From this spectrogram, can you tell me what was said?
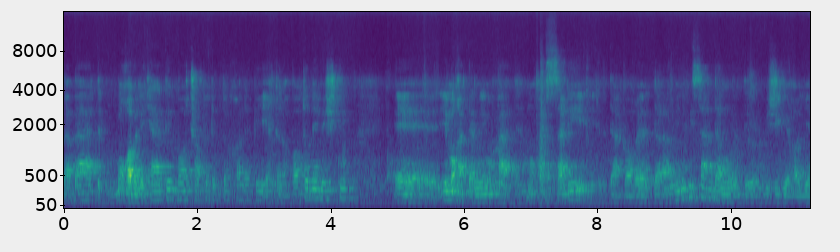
و بعد مقابله کردیم با چاپ دکتر خالقی اختلافات رو نوشتیم. اه، یه مقدمه مف- مفصلی در واقع دارن می نویسن در مورد ویژگی های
